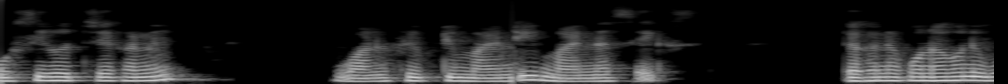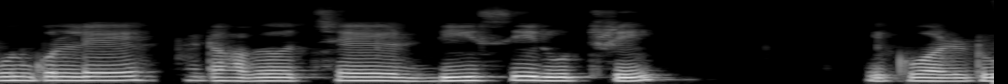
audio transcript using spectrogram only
ওসি হচ্ছে এখানে ওয়ান ফিফটি মাইনটি মাইনাস এক্স এখানে কোনাকুনি গুণ করলে এটা হবে হচ্ছে DC root three equal to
